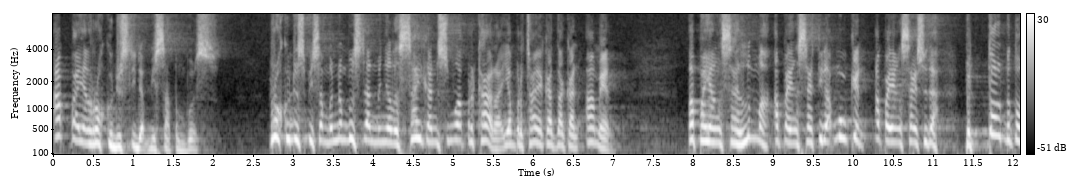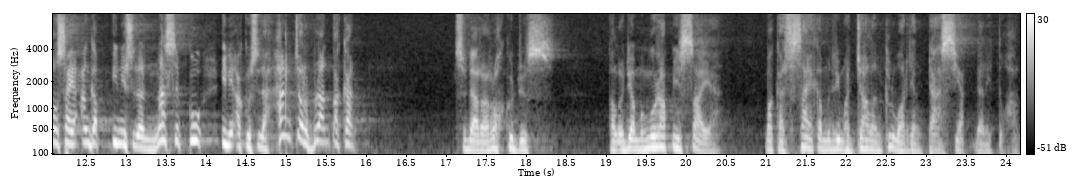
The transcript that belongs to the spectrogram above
apa yang roh kudus tidak bisa tembus? Roh kudus bisa menembus dan menyelesaikan semua perkara. Yang percaya katakan amin. Apa yang saya lemah, apa yang saya tidak mungkin, apa yang saya sudah betul-betul saya anggap ini sudah nasibku, ini aku sudah hancur berantakan. Saudara Roh Kudus, kalau dia mengurapi saya, maka saya akan menerima jalan keluar yang dahsyat dari Tuhan.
